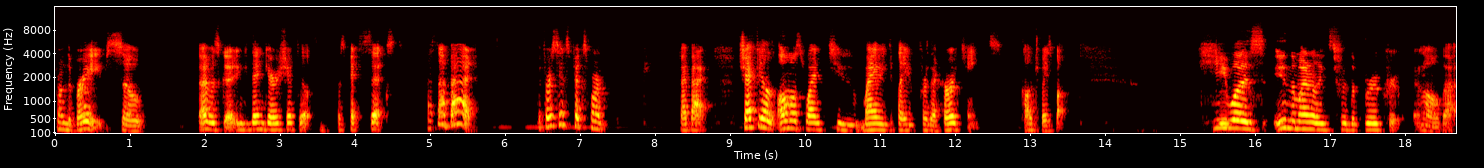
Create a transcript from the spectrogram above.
from the Braves, so that was good. And then Gary Sheffield was picked sixth. That's not bad. The first six picks weren't that bad. Sheffield almost went to Miami to play for the Hurricanes, college baseball he was in the minor leagues for the Brew Crew and all that.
